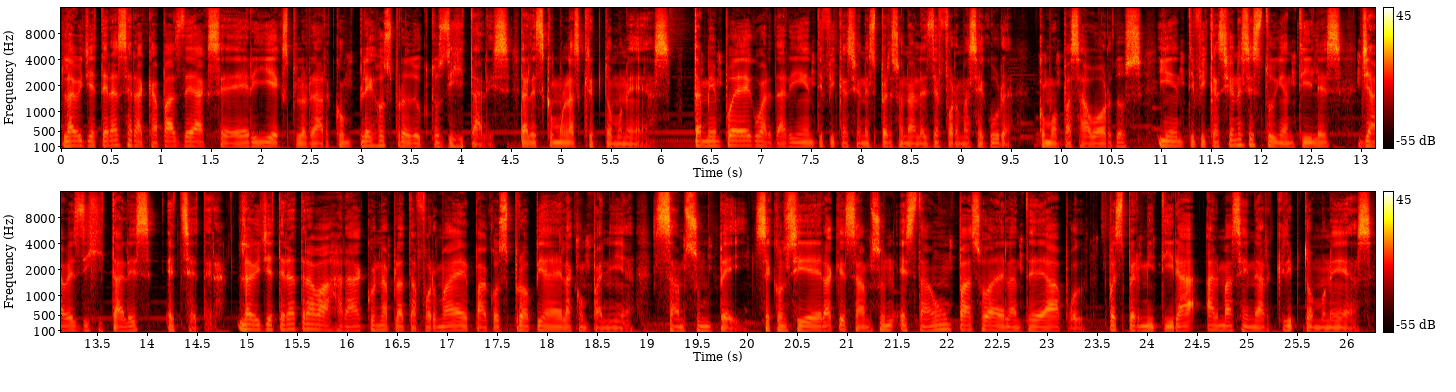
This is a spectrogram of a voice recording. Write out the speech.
La billetera será capaz de acceder y explorar complejos productos digitales, tales como las criptomonedas. También puede guardar identificaciones personales de forma segura, como pasabordos, identificaciones estudiantiles, llaves digitales, etc. La billetera trabajará con la plataforma de pagos propia de la compañía, Samsung Pay. Se considera que Samsung está un paso adelante de Apple, pues permitirá almacenar criptomonedas,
